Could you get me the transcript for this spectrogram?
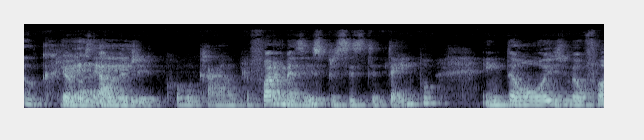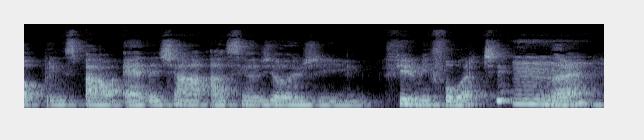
Ok. que eu gostava de colocar ela para fora, mas isso precisa ter tempo. Então hoje meu foco principal é deixar a senhora Jorge firme e forte, Hum, né?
